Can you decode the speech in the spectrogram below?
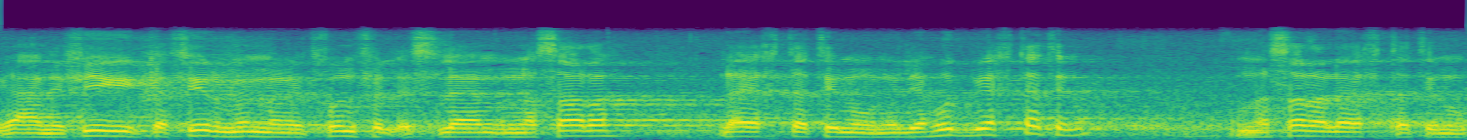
يعني في كثير ممن يدخلون في الإسلام النصارى لا يختتنون اليهود بيختتنوا النصارى لا يختتنون.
